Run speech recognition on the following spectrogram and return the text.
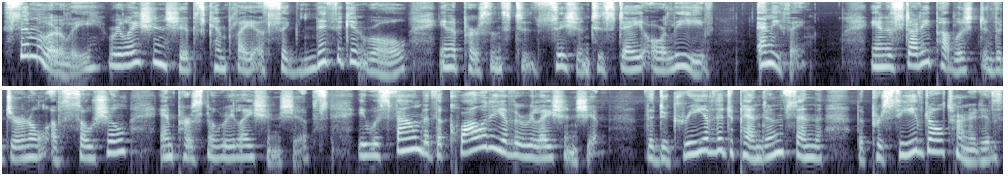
Similarly, relationships can play a significant role in a person's decision to stay or leave anything. In a study published in the Journal of Social and Personal Relationships, it was found that the quality of the relationship, the degree of the dependence, and the perceived alternatives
